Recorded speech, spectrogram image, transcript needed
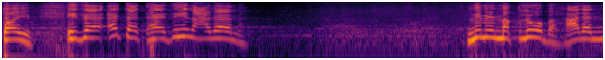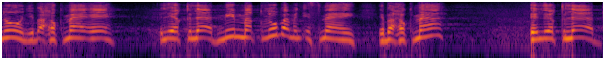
طيب إذا أتت هذه العلامة ميم المقلوبة على النون يبقى حكمها إيه؟ الإقلاب. ميم مقلوبة من اسمها إيه؟ يبقى حكمها الإقلاب.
